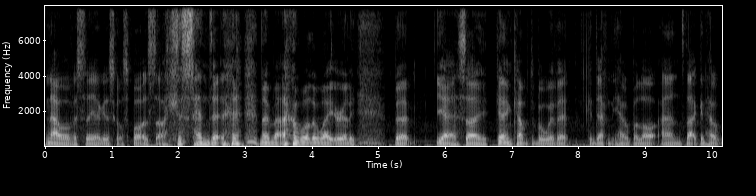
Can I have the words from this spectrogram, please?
now, obviously, I just got spotters, so I just send it no matter what the weight really. But yeah, so getting comfortable with it can definitely help a lot, and that can help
